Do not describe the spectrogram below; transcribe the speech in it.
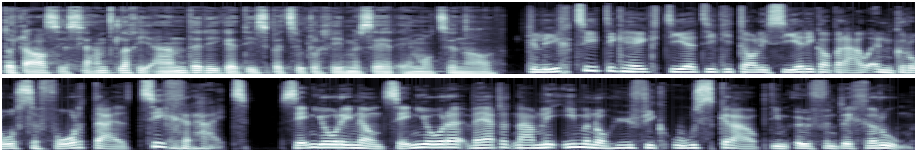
Durch das sind sämtliche Änderungen diesbezüglich immer sehr emotional. Gleichzeitig hat die Digitalisierung aber auch einen grossen Vorteil, die Sicherheit. Seniorinnen und Senioren werden nämlich immer noch häufig ausgeraubt im öffentlichen Raum.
